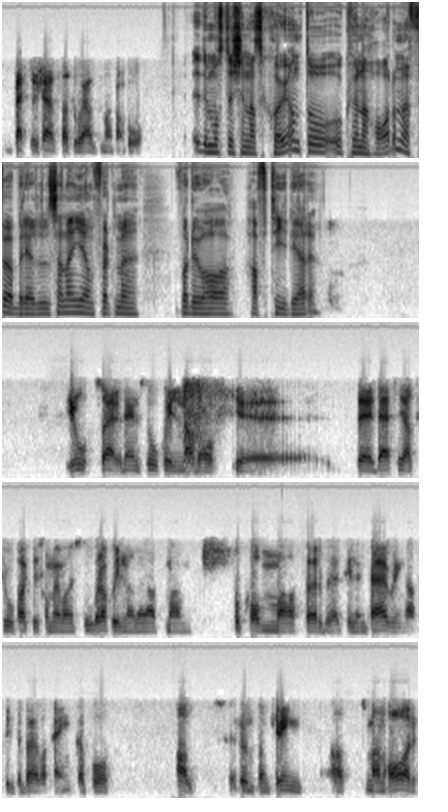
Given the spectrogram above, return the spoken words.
bättre känsla tror jag inte man kan få. Det måste kännas skönt att, att kunna ha de här förberedelserna jämfört med vad du har haft tidigare. Jo, så är det. Det är en stor skillnad och eh, det är därför jag tror faktiskt kommer vara den stora skillnaden att man får komma förberedd till en tävling, att inte behöva tänka på allt runt omkring. Att man har,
